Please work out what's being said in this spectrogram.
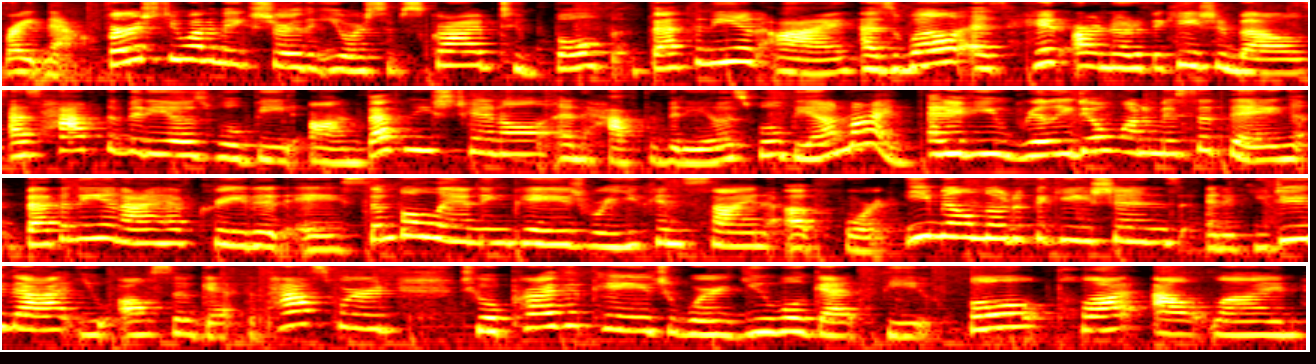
right now. First, you wanna make sure that you are subscribed to both Bethany and I, as well as hit our notification bells, as half the videos will be on Bethany's channel and half the videos will be on mine. And if you really don't wanna miss a thing, Bethany and I have created a simple landing page where you can sign up for email notifications. And if you do that, you also get the password to a private page where you will get the full plot outline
